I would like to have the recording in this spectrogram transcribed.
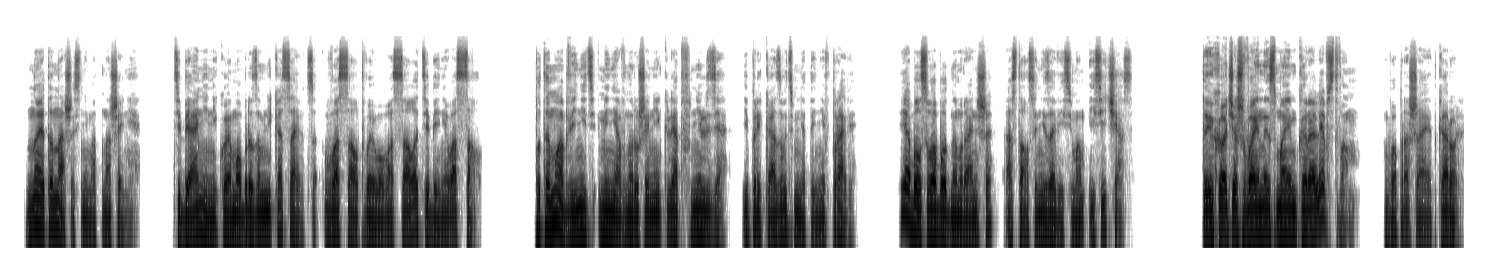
но это наши с ним отношения. Тебя они никоим образом не касаются. Вассал твоего вассала тебе не вассал. Потому обвинить меня в нарушении клятв нельзя, и приказывать мне ты не вправе. Я был свободным раньше, остался независимым и сейчас. «Ты хочешь войны с моим королевством?» — вопрошает король.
